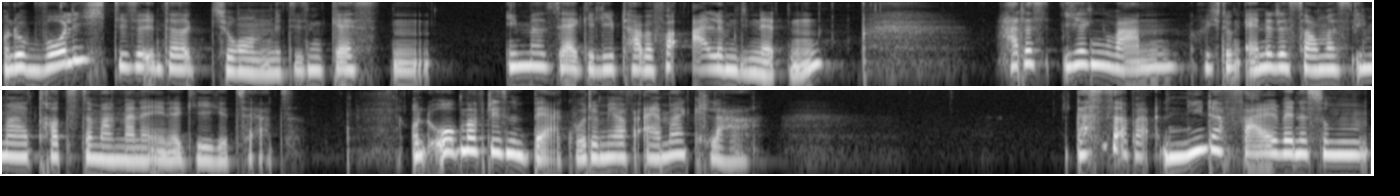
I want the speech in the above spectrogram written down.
Und obwohl ich diese Interaktion mit diesen Gästen immer sehr geliebt habe, vor allem die netten, hat es irgendwann Richtung Ende des Sommers immer trotzdem an meiner Energie gezerrt. Und oben auf diesem Berg wurde mir auf einmal klar, das ist aber nie der Fall, wenn es um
